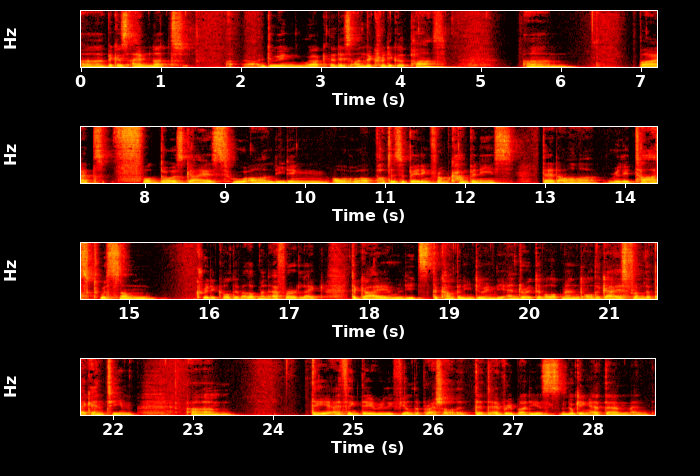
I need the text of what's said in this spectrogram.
uh, because I'm not uh, doing work that is on the critical path. Um, but for those guys who are leading or who are participating from companies that are really tasked with some critical development effort, like the guy who leads the company doing the Android development or the guys from the backend team, um, they I think they really feel the pressure that, that everybody is looking at them and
